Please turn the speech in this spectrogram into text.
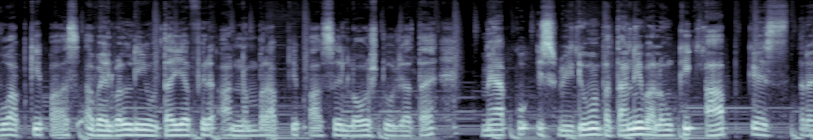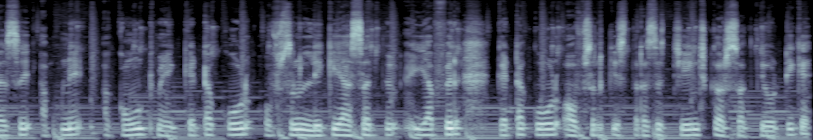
वो आपके पास अवेलेबल नहीं होता या फिर नंबर आपके पास से लॉस्ट हो जाता है। मैं आपको इस वीडियो में बताने वाला हूँ कि आप किस तरह से अपने अकाउंट में गेट कोड ऑप्शन लेके आ सकते हो या फिर गेट कोड ऑप्शन किस तरह से चेंज कर सकते हो, ठीक है?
